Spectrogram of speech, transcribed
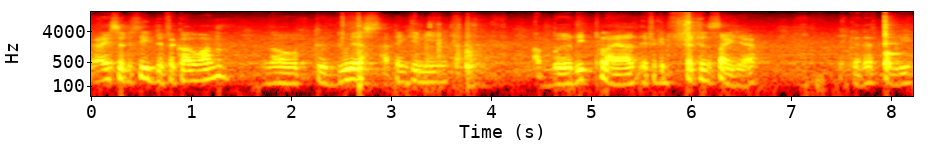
Alright so this is difficult one. Now to do this I think you need a big pliers if it can fit inside here you can just probably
